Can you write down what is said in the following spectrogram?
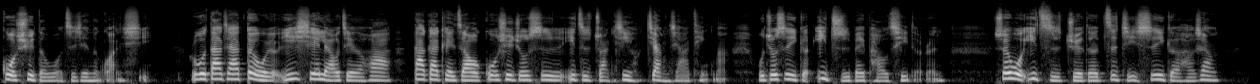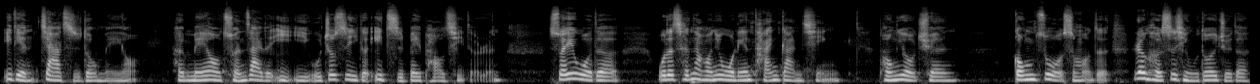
过去的我之间的关系。如果大家对我有一些了解的话，大概可以知道我过去就是一直转进降家庭嘛，我就是一个一直被抛弃的人，所以我一直觉得自己是一个好像一点价值都没有、很没有存在的意义，我就是一个一直被抛弃的人。所以我的我的成长环境，我连谈感情、朋友圈、工作什么的任何事情，我都会觉得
